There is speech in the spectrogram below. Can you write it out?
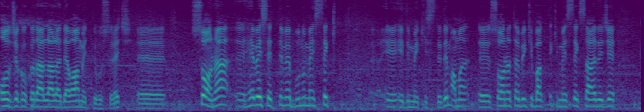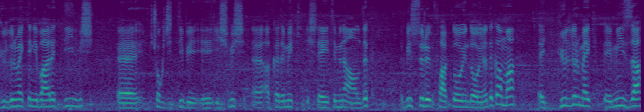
Olacak o kadarlarla devam etti bu süreç. E, sonra e, heves ettim ve bunu meslek e, edinmek istedim ama e, sonra tabii ki baktık ki meslek sadece güldürmekten ibaret değilmiş. E, çok ciddi bir e, işmiş. E, akademik işte eğitimini aldık. Bir sürü farklı oyunda oynadık ama e, güldürmek, e, mizah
